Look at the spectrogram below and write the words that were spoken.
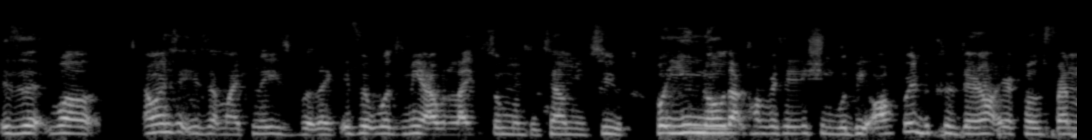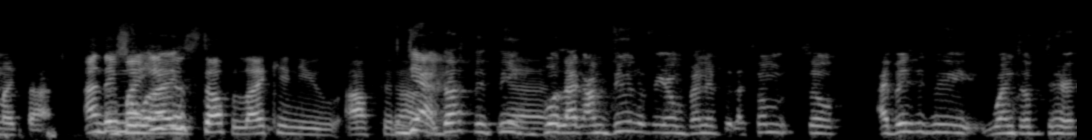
Is it well? I want to say is at my place, but like if it was me, I would like someone to tell me too. But you know that conversation would be awkward because they're not your close friend like that. And they and might so even I, stop liking you after that. Yeah, that's the thing. Yeah. But like I'm doing it for your own benefit. Like some so I basically went up to her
